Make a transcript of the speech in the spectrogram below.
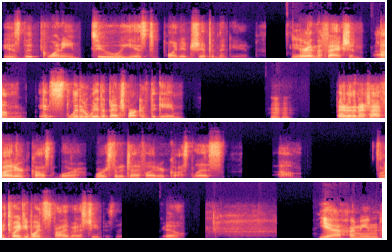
is the 22est pointed ship in the game. yeah. or in the faction. Um, it's literally the benchmark of the game. Mhm. Better than a Tie Fighter, cost more. Worse than a Tie Fighter, cost less. Um, like 22 points is probably about as cheap as the go. Yeah, I mean,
